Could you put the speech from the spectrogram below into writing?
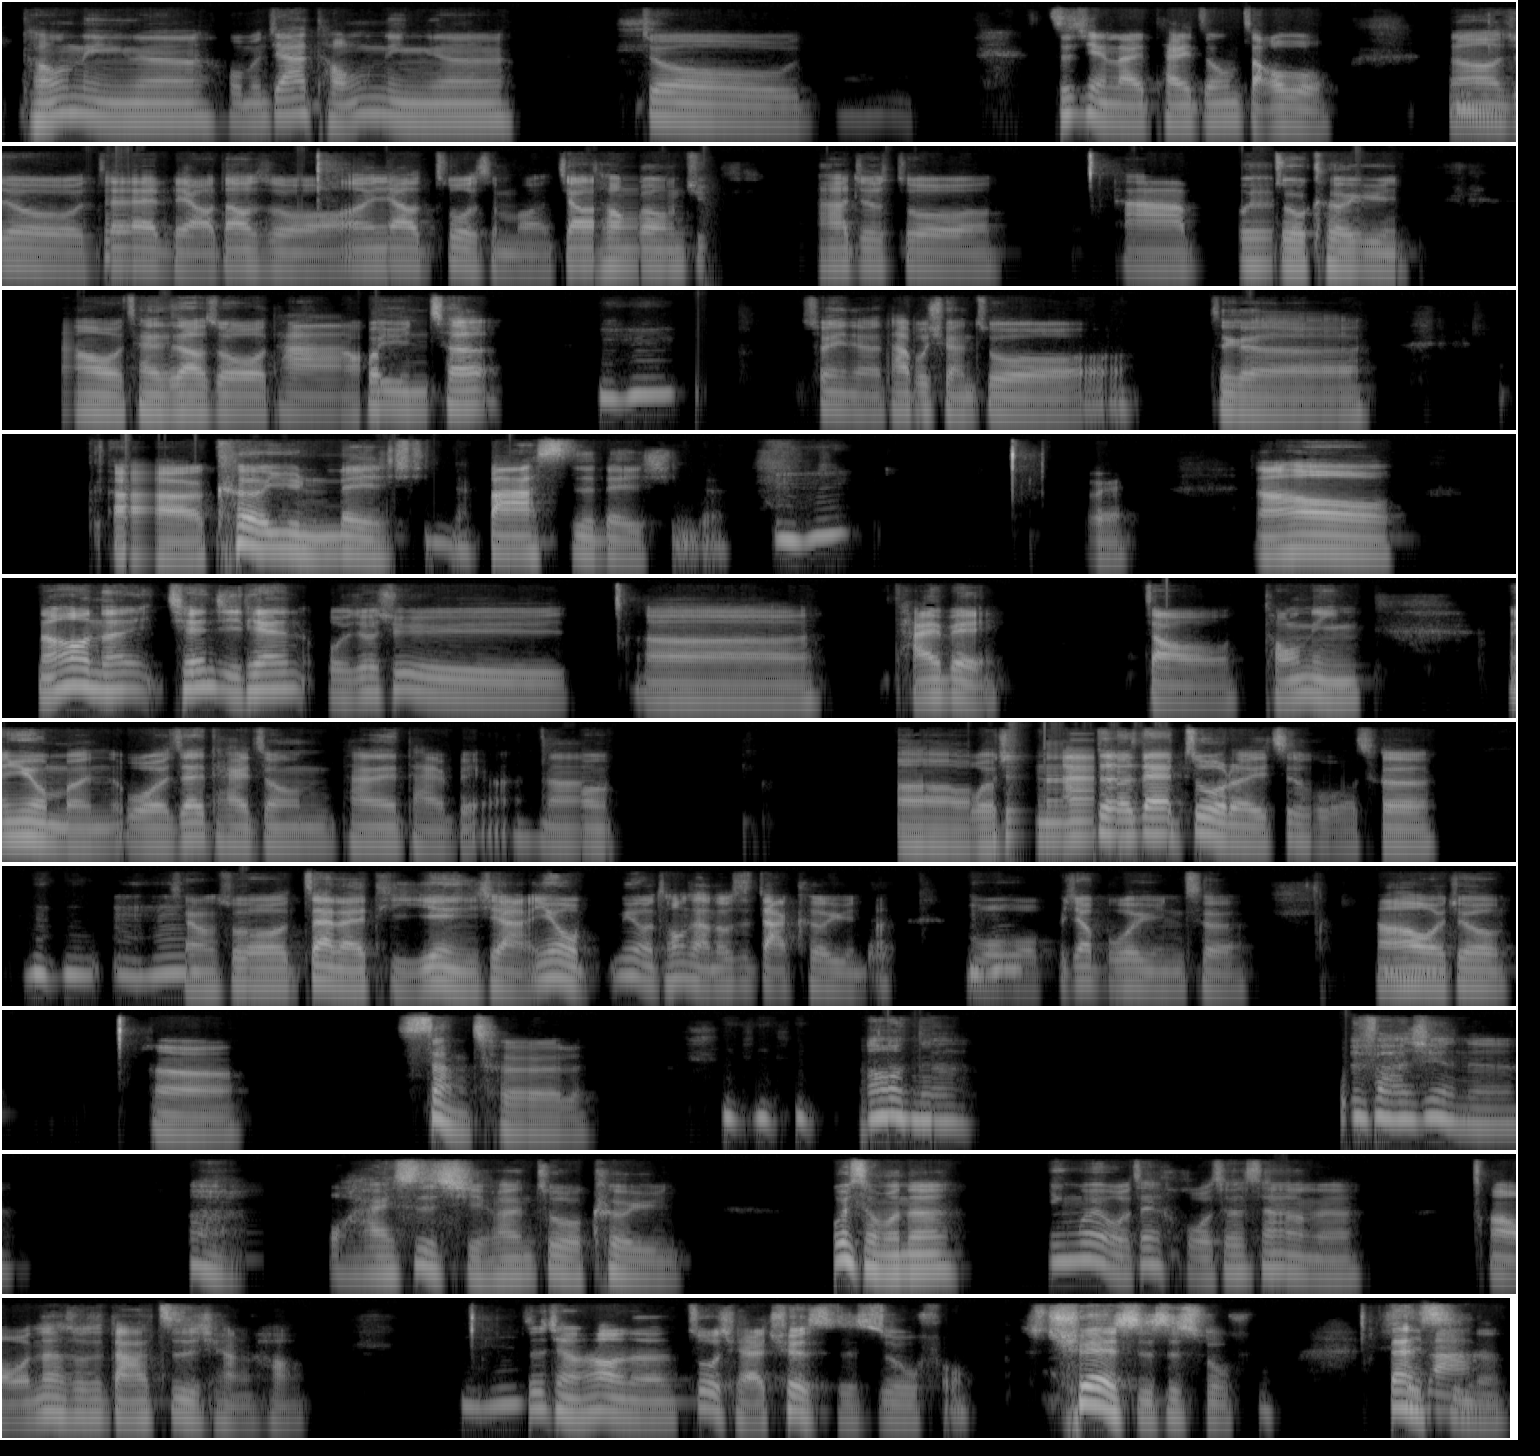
童宁呢？我们家童宁呢？就之前来台中找我，然后嗯就在聊到说，嗯，要做什么交通工具，他就说他不会坐客运，然后我才知道说他会晕车，嗯哼，所以呢，他不喜欢坐这个呃客运类型的巴士类型的。嗯哼，对，然后，然后呢？前几天我就去呃台北找童宁，因为我们我在台中，他在台北嘛，然后呃我就难得再坐了一次火车，嗯哼，嗯哼，想说再来体验一下，因为我因为我通常都是搭客运的，我我比较不会晕车，然嗯后我就呃上车了，然后呢，我就发现呢，啊，我还是喜欢坐客运，为什么呢？因为我在火车上呢，哦，我那时候是搭自强号，嗯，自强号呢坐起来确实舒服，确实是舒服，但是吧呢，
